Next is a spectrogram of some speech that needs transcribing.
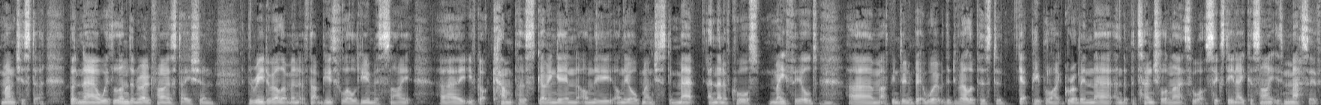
Manchester. But now with London Road Fire Station, the redevelopment of that beautiful old UMIST site, uh, you've got campus going in on the on the old Manchester Met, and then of course Mayfield. Um, I've been doing a bit of work with the developers to get people like Grub in there, and the potential on that. So what, 16 acre site is massive.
